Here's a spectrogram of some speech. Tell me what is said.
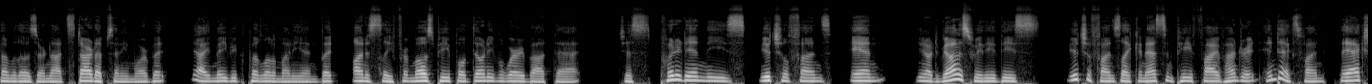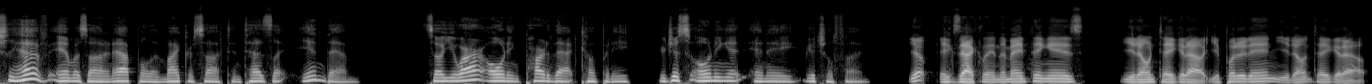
Some of those are not startups anymore, but yeah, maybe you could put a little money in. But honestly, for most people, don't even worry about that. Just put it in these mutual funds. And, you know, to be honest with you, these mutual funds like an S&P 500 index fund, they actually have Amazon and Apple and Microsoft and Tesla in them. So you are owning part of that company. You're just owning it in a mutual fund. Yep, exactly. And the main thing is you don't take it out. You put it in, you don't take it out.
